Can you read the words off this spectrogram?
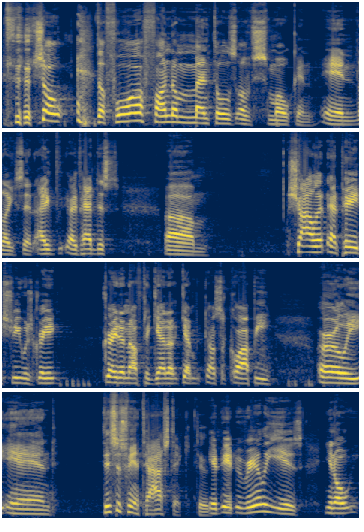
So, the four fundamentals of smoking, and like I said, I've I've had this. Um, Charlotte at Page Street was great, great enough to get a, get us a copy early, and this is fantastic. Dude. It it really is. You know,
